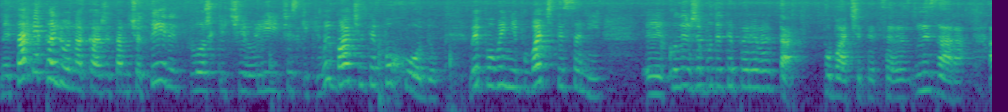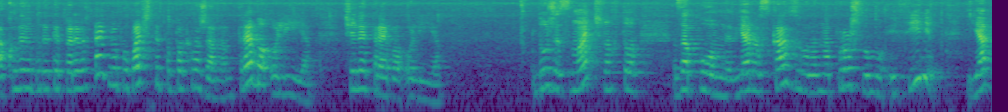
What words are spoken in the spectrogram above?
не так, як Альона каже, там 4 ложки чи олії, чи скільки. Ви бачите по ходу. Ви повинні побачити самі. Е, Коли вже будете перевертати, побачите це не зараз. А коли ви будете перевертати, ви побачите по баклажанам, треба олія чи не треба олія. Дуже смачно, хто запомнив, я розказувала на прошлому ефірі, як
